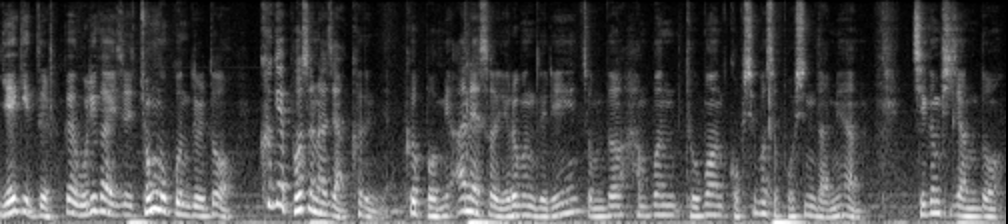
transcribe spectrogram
얘기들 그러니까 우리가 이제 종목군들도 크게 벗어나지 않거든요. 그 범위 안에서 여러분들이 좀 더 한 번 두 번 곱씹어서 보신다면 지금 시장도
